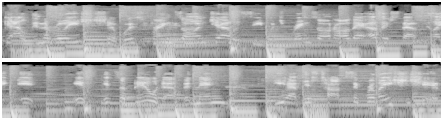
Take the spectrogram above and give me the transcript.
doubt in the relationship, which brings on jealousy, which brings on all that other stuff. Like it, it it's a buildup, and then you have this toxic relationship.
